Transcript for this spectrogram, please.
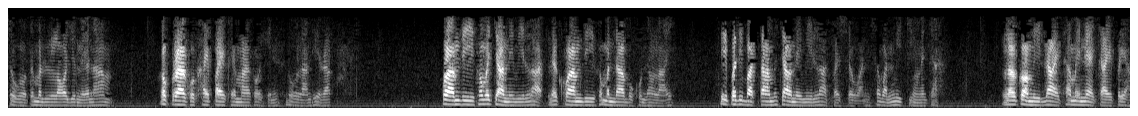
สมุทรแต่มันลอยอยู่เหนือน้ำก็ปรากฏใครไปใครมาก็เห็นลูกหลานที่รัก ความดีของพระเจ้าในมีลาดและความดีของบรรดาบุคคลทั้งหลาย ที่ปฏิบัติตามพระเจ้าในมีลาดไปสวรรค์ สวรรค์มีจริงนะจ๊ะ แล้วก็มีได้ถ้าไม่แน่ใจไปห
